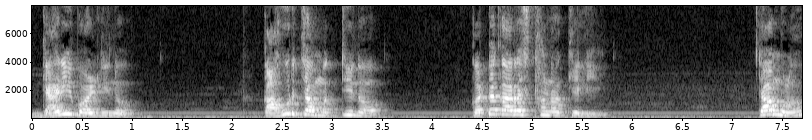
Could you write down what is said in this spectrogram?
गॅरीबॉल्डीनं काहूरच्या मत्तीनं कटकारस्थानं केली. त्यामुळं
